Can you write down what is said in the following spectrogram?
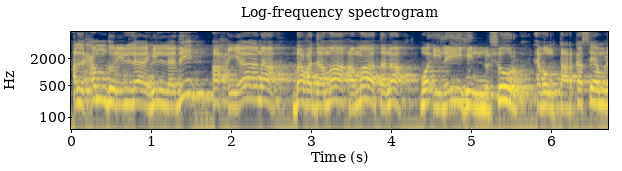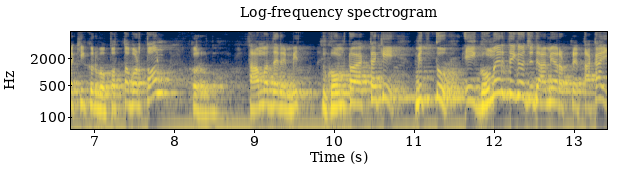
আলহামদুলিল্লাহিল্লাযী আহইয়ানা বা'দা মা আমাতানা ওয়া ইলাইহিন নুশুর। এবং তার কাছে আমরা কি করব? প্রত্যাবর্তন করব। আমাদের ঘুমটাও একটা কি? মৃত্যু। এই ঘুমের দিকেও যদি আমি আর আপনি তাকাই,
